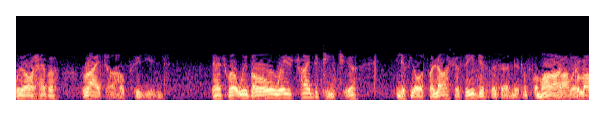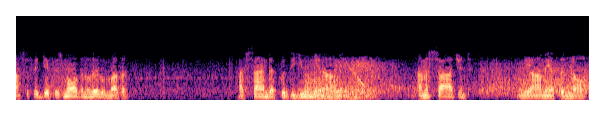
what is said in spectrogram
We all have a right to our opinions. That's what we've always tried to teach you. And if your philosophy differs a little from ours, My well, philosophy differs more than a little, Mother. I've signed up with the Union Army. I'm a sergeant in the Army of the North.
